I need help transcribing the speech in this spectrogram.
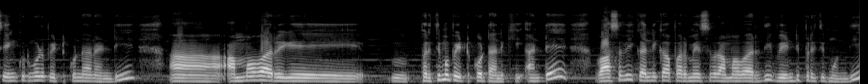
శంకుని కూడా పెట్టుకున్నానండి. అమ్మవారి ప్రతిమ పెట్టుకోవటానికి అంటే వాసవి కన్నికా పరమేశ్వర అమ్మవారిది వెండి ప్రతిమ ఉంది.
